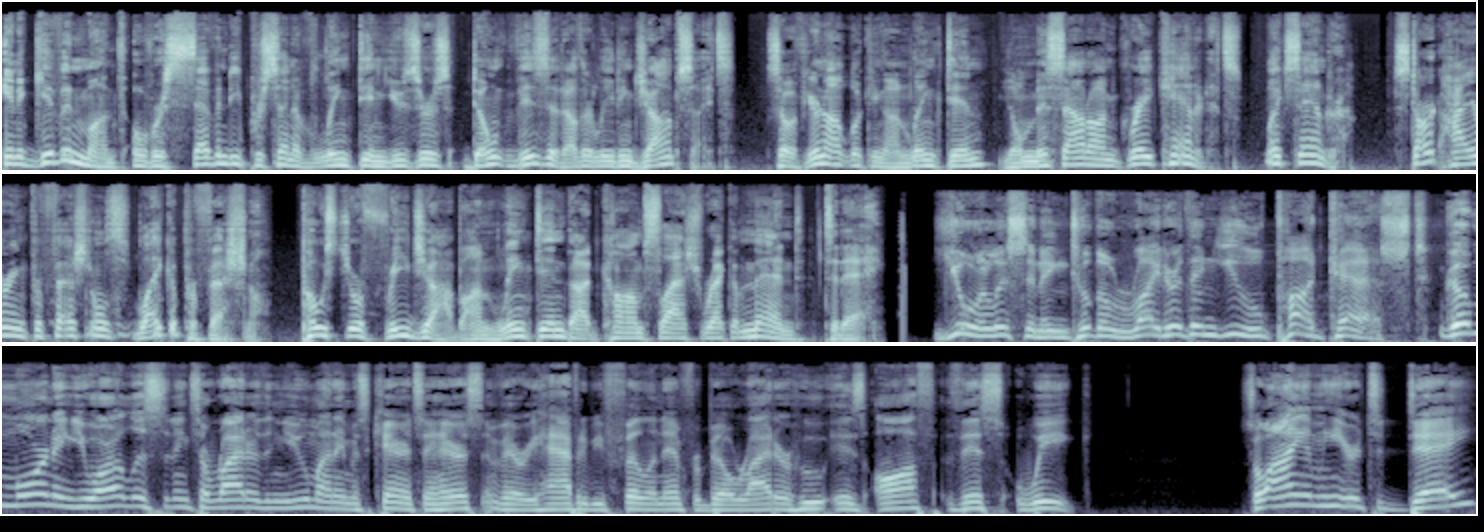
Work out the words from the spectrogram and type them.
In a given month, over 70% of LinkedIn users don't visit other leading job sites. So if you're not looking on LinkedIn, you'll miss out on great candidates like Sandra. Start hiring professionals like a professional. Post your free job on LinkedIn.com slash recommend today. You're listening to the Reiter Than You podcast. Good morning. You are listening to Reiter Than You. My name is Carrington Harrison. Very happy to be filling in for Bill Reiter, who is off this week. So I am here today.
